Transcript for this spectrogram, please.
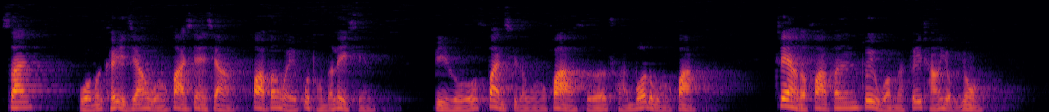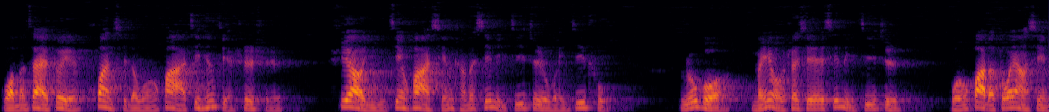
三、我们可以将文化现象划分为不同的类型，比如唤起的文化和传播的文化。这样的划分对我们非常有用。我们在对唤起的文化进行解释时，需要以进化形成的心理机制为基础。如果没有这些心理机制，文化的多样性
